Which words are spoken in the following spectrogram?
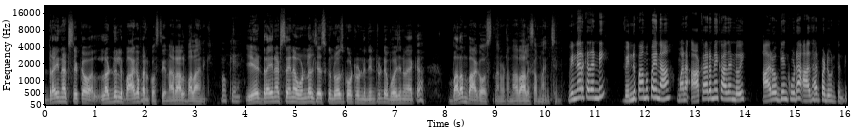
డ్రై నట్స్ యొక్క లడ్డులు బాగా పనికొస్తాయి నరాల బలానికి. ఓకే. ఏ డ్రై నట్స్ అయినా ఉండలు చేసుకుని రోజుకు ఒకటి రెండు తింటుంటే భోజనం అయ్యాక బలం బాగా వస్తుంది అనమాట నరాలకు సంబంధించింది. విన్నారు కదండి? వెన్నుపాము పైన మన ఆకారమే కాదండోయ్ ఆరోగ్యం కూడా ఆధారపడి ఉంటుంది.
